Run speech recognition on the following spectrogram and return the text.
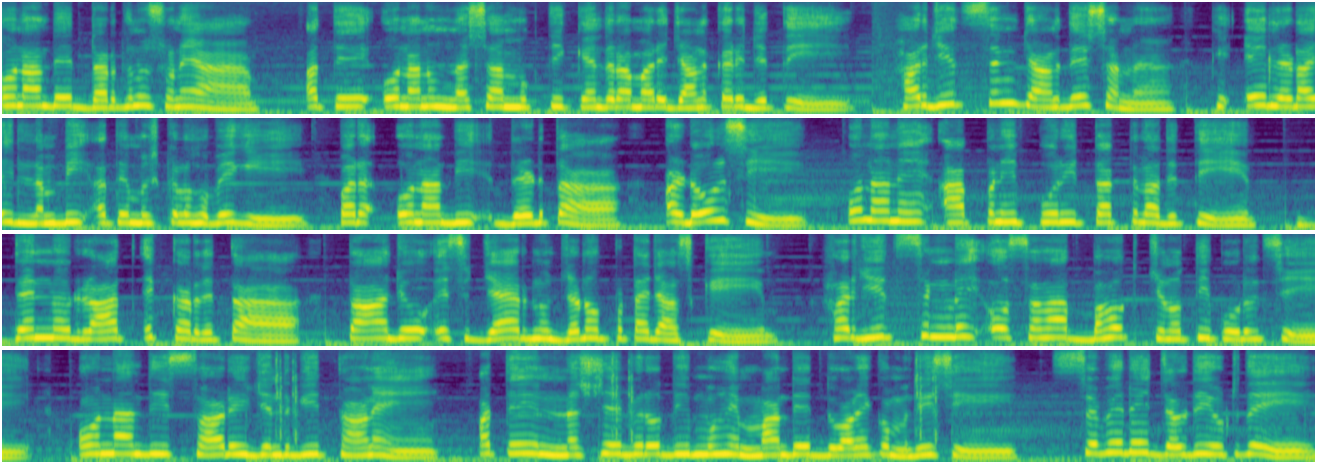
ਉਹਨਾਂ ਦੇ ਦਰਦ ਨੂੰ ਸੁਣਿਆ ਅਤੇ ਉਹਨਾਂ ਨੂੰ ਨਸ਼ਾ ਮੁਕਤੀ ਕੇਂਦਰਾਂ ਬਾਰੇ ਜਾਣਕਾਰੀ ਦਿੱਤੀ। ਹਰਜੀਤ ਸਿੰਘ ਜਾਣਦੇ ਸਨ ਕਿ ਇਹ ਲੜਾਈ ਲੰਬੀ ਅਤੇ ਮੁਸ਼ਕਲ ਹੋਵੇਗੀ, ਪਰ ਉਹਨਾਂ ਦੀ ਦ੍ਰਿੜਤਾ ਅਡੋਲ ਸੀ। ਉਹਨਾਂ ਨੇ ਆਪਣੀ ਪੂਰੀ ਤਾਕਤ ਲਾ ਦਿੱਤੀ। ਦਿਨ ਰਾਤ ਇੱਕ ਕਰ ਦਿੱਤਾ ਤਾਂ ਜੋ ਇਸ ਜ਼ਹਿਰ ਨੂੰ ਜੜੋਂ ਪੁੱਟਿਆ ਜਾ ਸਕੇ। ਹਰਜੀਤ ਸਿੰਘ ਲਈ ਉਹ ਸਮਾਂ ਬਹੁਤ ਚੁਣੌਤੀਪੂਰਨ ਸੀ। ਉਹਨਾਂ ਦੀ ਸਾਰੀ ਜ਼ਿੰਦਗੀ ਥਾਣੇ ਅਤੇ ਨਸ਼ੇ ਵਿਰੋਧੀ ਮੁਹਿੰਮਾਂ ਦੇ ਦੁਆਲੇ ਘੁੰਮਦੀ ਸੀ। ਸਵੇਰੇ ਜਲਦੀ ਉੱਠਦੇ,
